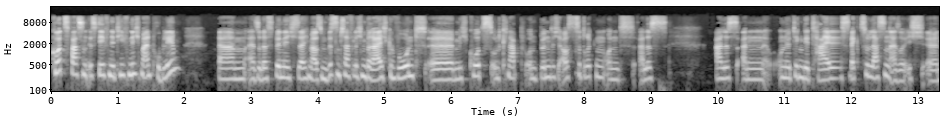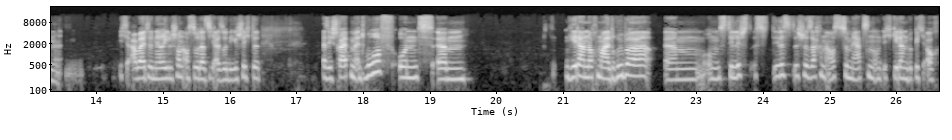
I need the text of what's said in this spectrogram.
kurz fassen ist definitiv nicht mein Problem. Ähm, also das bin ich, sag ich mal, aus dem wissenschaftlichen Bereich gewohnt, äh, mich kurz und knapp und bündig auszudrücken und alles, alles an unnötigen Details wegzulassen. Also ich, äh, ich arbeite in der Regel schon auch so, dass ich also die Geschichte, also ich schreibe einen Entwurf und ähm, gehe dann nochmal drüber, ähm, um stilistisch, stilistische Sachen auszumerzen und ich gehe dann wirklich auch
